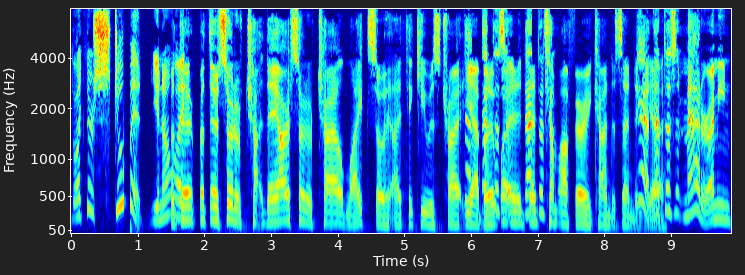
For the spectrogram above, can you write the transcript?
like they're stupid. You know, But like they're but they're sort of chi- they are sort of childlike. So I think he was try. that- yeah, that but it, it that did come off very condescending. yeah, Yeah, that doesn't matter. I mean,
